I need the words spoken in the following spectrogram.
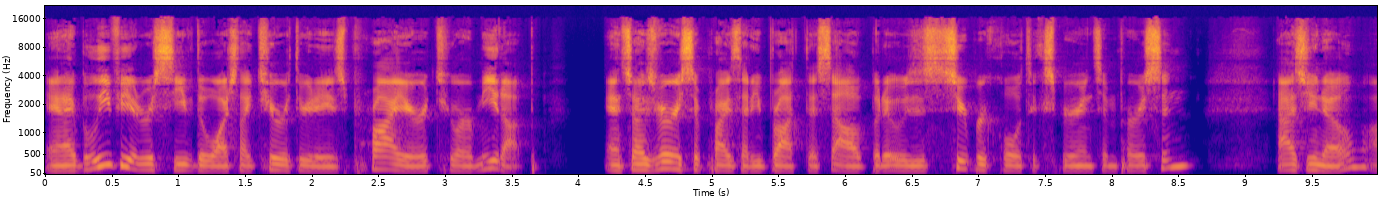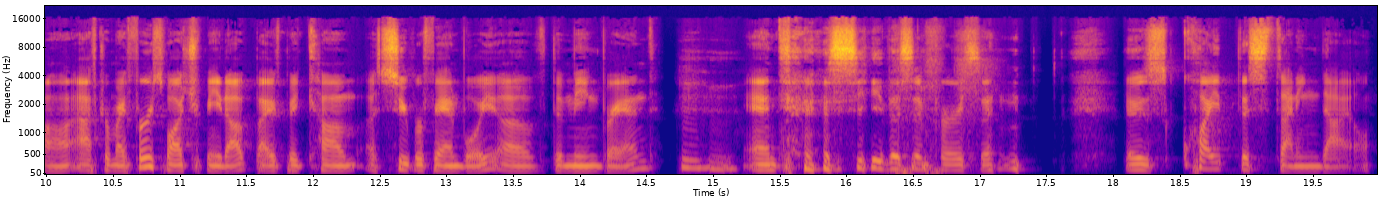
And I believe he had received the watch like two or three days prior to our meetup. And so I was very surprised that he brought this out, but it was super cool to experience in person. As you know, uh, after my first watch meetup, I've become a super fanboy of the Ming brand hmm and to see this in person. It was quite the stunning dial.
